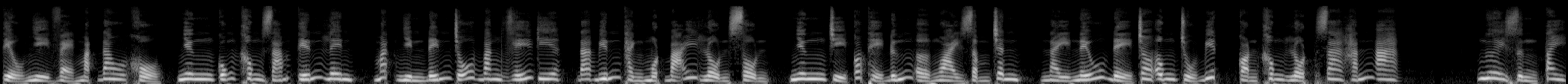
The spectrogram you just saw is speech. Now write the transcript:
Tiểu nhị vẻ mặt đau khổ, nhưng cũng không dám tiến lên, mắt nhìn đến chỗ băng ghế kia, đã biến thành một bãi lộn xộn, nhưng chỉ có thể đứng ở ngoài dầm chân, này nếu để cho ông chủ biết, còn không lột ra hắn a Ngươi dừng tay.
